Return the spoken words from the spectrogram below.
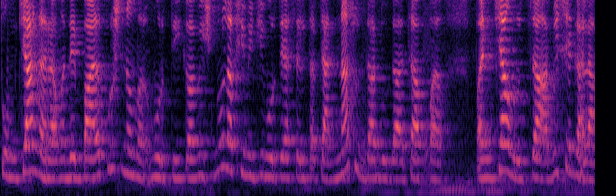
तुमच्या घरामध्ये बाळकृष्ण म- मूर्ती किंवा विष्णू लक्ष्मीची मूर्ती असेल तर त्यांनासुद्धा दुधाचा प पंचामृतचा अभिषेक घाला.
